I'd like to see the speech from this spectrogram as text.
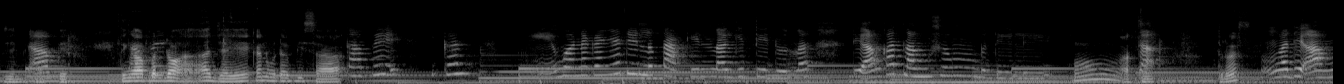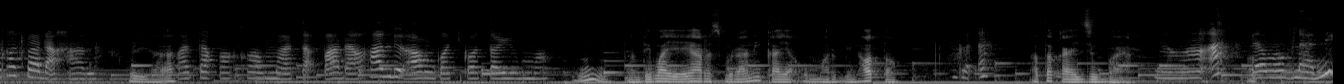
Jin kafir. Tinggal berdoa aja ya kan udah bisa. Tapi kan eh, bonekanya diletakin lagi tidur diangkat langsung berdiri. Oh atau terus? Nggak diangkat padahal. Oh iya. Kata kakak mata padahal diangkat kota Yuma. Hmm, nanti mah ya harus berani kayak Umar bin Khattab Enggak ah, atau kayak Zubair nggak mau ah, nggak mau berani,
